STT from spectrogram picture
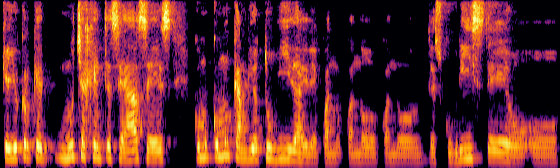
que, yo creo que mucha gente se hace es, ¿cómo, cómo cambió tu vida y de cuando, cuando, cuando descubriste o, o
